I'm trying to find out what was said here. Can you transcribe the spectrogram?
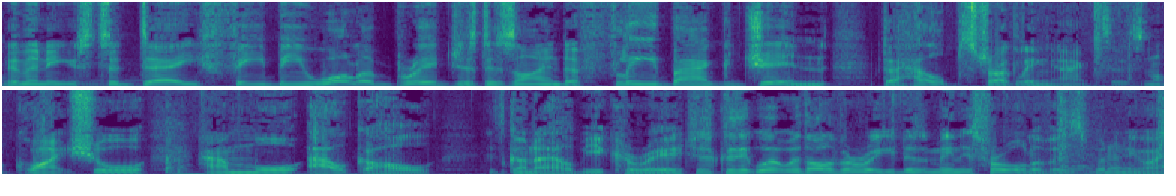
In the news today, Phoebe Waller Bridge has designed a Fleabag gin to help struggling actors. Not quite sure how more alcohol is going to help your career. Just because it worked with Oliver Reed doesn't mean it's for all of us. But anyway,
